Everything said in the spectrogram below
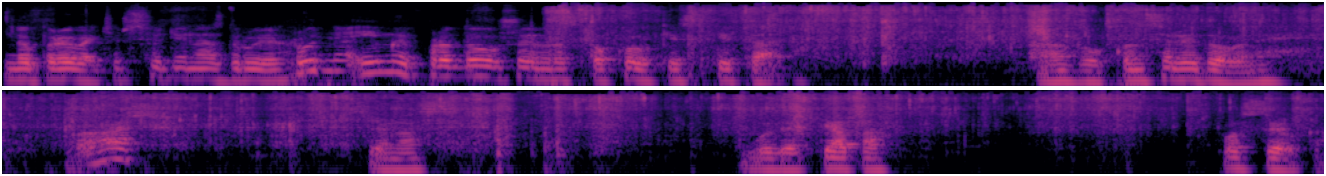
Добрий вечір. Сьогодні у нас 2 грудня і ми продовжуємо розпаковки з Китаю. Або консолідований багаж. Це у нас буде п'ята посилка.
